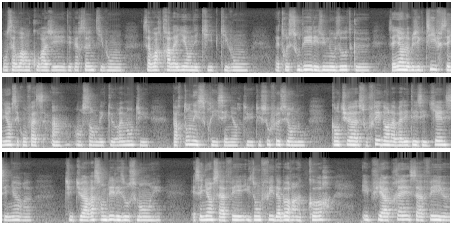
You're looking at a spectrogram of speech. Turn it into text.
vont savoir encourager, des personnes qui vont savoir travailler en équipe, qui vont être soudées les unes aux autres, que Seigneur, l'objectif, Seigneur, c'est qu'on fasse un ensemble et que vraiment tu, par ton esprit, Seigneur, tu, souffles sur nous. Quand tu as soufflé dans la vallée d'Ézéchiel, Seigneur, tu, as rassemblé les ossements et, Seigneur, ça a fait, ils ont fait d'abord un corps et puis après, ça a fait euh,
